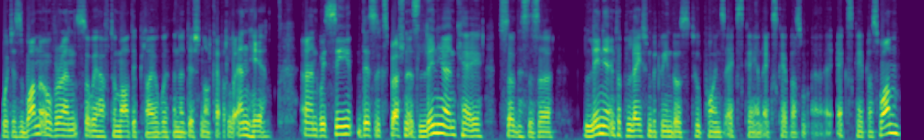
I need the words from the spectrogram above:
which is 1 over n, so we have to multiply with an additional capital N here. And we see this expression is linear in k, so this is a linear interpolation between those two points xk and xk plus, uh, xk plus 1.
